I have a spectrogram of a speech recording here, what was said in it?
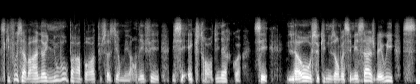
Ce qu'il faut, c'est avoir un œil nouveau par rapport à tout ça, se dire, mais en effet, mais c'est extraordinaire, quoi. C'est là-haut, ceux qui nous envoient ces messages, mais oui, c'est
